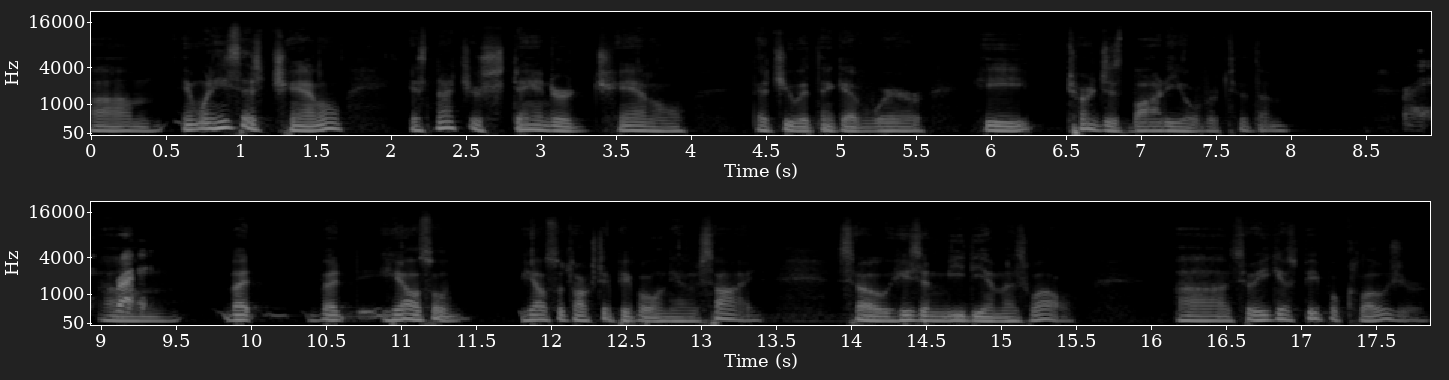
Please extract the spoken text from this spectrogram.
Um, and when he says channel, it's not your standard channel that you would think of where he turns his body over to them. right, right, Um, but but he also he also talks to people on the other side, so he's a medium as well. Uh, so he gives people closure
